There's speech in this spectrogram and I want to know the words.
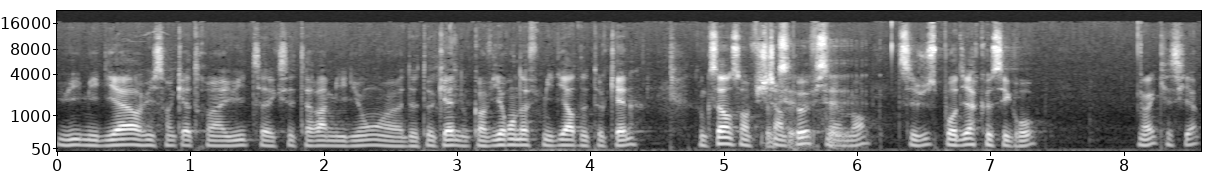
8 euh, milliards, 888, etc. millions euh, de tokens, donc environ 9 milliards de tokens. Donc ça, on s'en fiche un peu finalement. C'est juste pour dire que c'est gros. Ouais, qu'est-ce qu'il y a?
